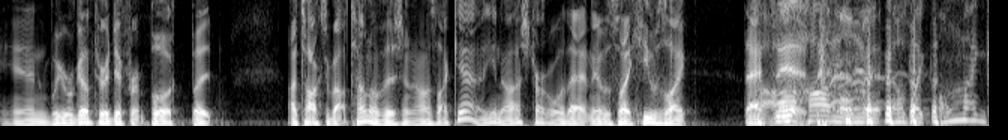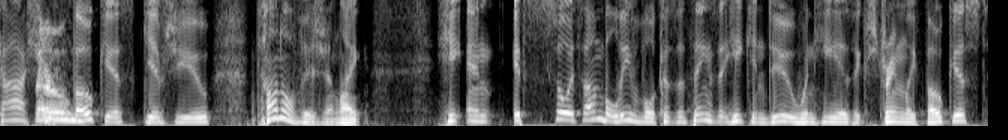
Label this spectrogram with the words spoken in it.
and we were going through a different book, but I talked about tunnel vision. And I was like, yeah, you know, I struggle with that, and it was like he was like, that's it. aha moment. I was like, oh my gosh, your focus gives you tunnel vision. Like he and it's so it's unbelievable because the things that he can do when he is extremely focused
